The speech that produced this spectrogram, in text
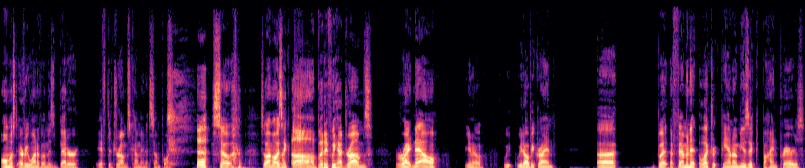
almost every one of them is better if the drums come in at some point. So, so I'm always like, oh, but if we had drums right now, you know, we, we'd all be crying. Uh, but effeminate electric piano music behind prayers.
